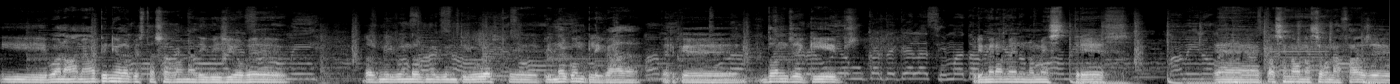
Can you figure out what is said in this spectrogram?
i bueno, la meva opinió d'aquesta segona divisió B 2020-2021 és que pinta complicada perquè d'11 equips primerament només 3 eh, passen a una segona fase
